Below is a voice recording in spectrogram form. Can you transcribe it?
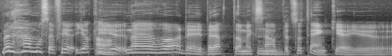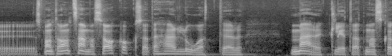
Men här måste jag, för jag kan ja. ju, när jag hör dig berätta om exemplet mm. så tänker jag ju spontant samma sak också, att det här låter märkligt och att man ska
